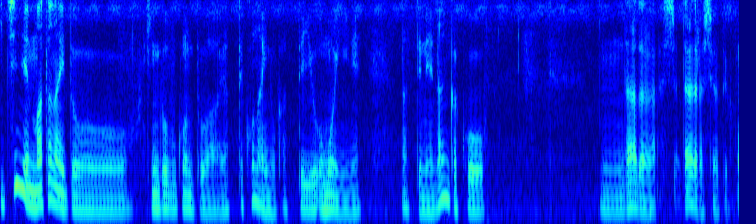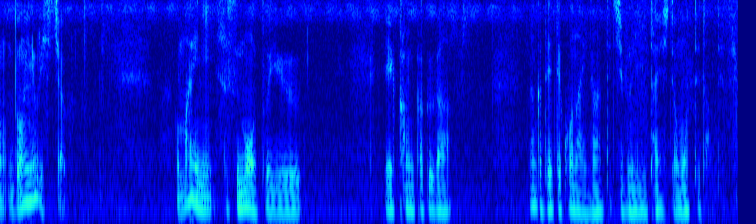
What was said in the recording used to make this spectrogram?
1年待たないとキングオブコントはやってこないのかっていう思いにねなってねなんかこううんダラダラしちゃうダラダラしちゃうというかこのどんよりしちゃう。前に進もうというえ感覚がなんか出てこないなって自分に対して思ってたんですよ。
